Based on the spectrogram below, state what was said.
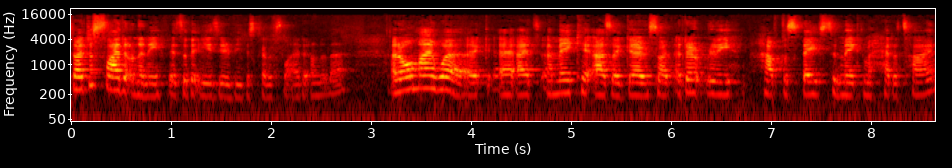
So I just slide it underneath. It's a bit easier if you just kind of slide it under there. And all my work, uh, I, I make it as I go, so I, I don't really have the space to make them ahead of time.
